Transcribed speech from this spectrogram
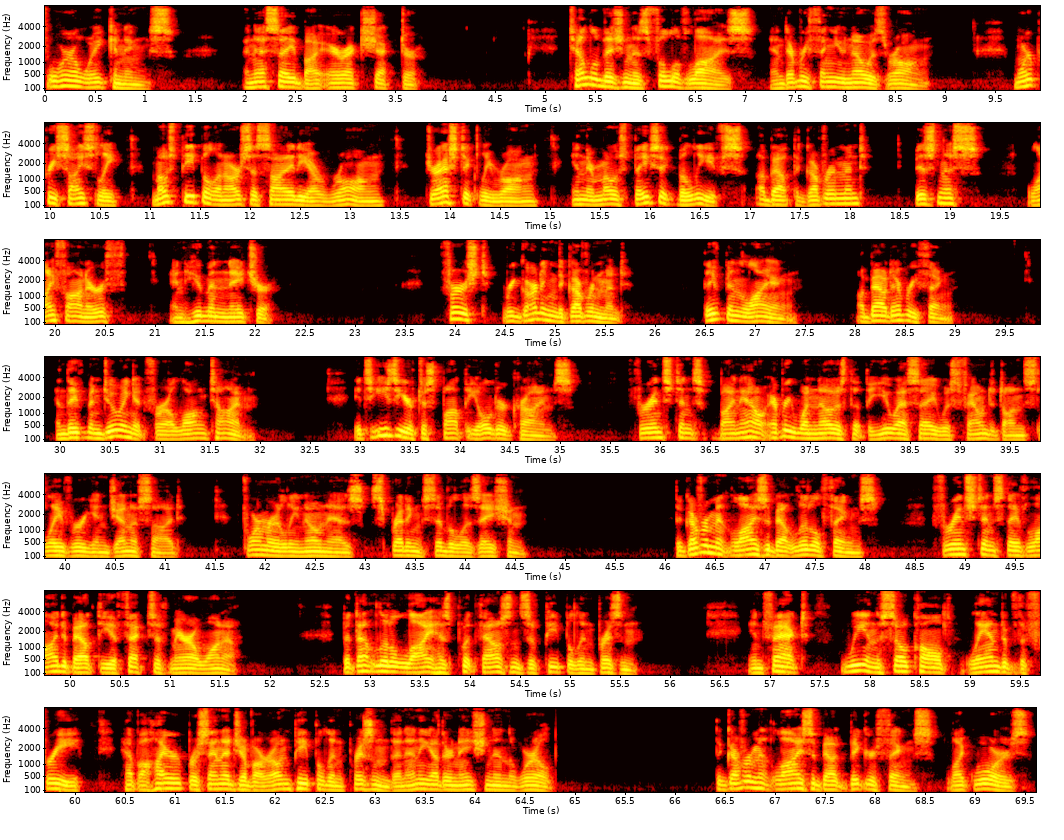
Four Awakenings, an essay by Eric Schechter. Television is full of lies, and everything you know is wrong. More precisely, most people in our society are wrong, drastically wrong, in their most basic beliefs about the government, business, life on Earth, and human nature. First, regarding the government, they've been lying about everything and they've been doing it for a long time. It's easier to spot the older crimes. For instance, by now everyone knows that the USA was founded on slavery and genocide, formerly known as spreading civilization. The government lies about little things. For instance, they've lied about the effects of marijuana. But that little lie has put thousands of people in prison. In fact, we in the so-called land of the free have a higher percentage of our own people in prison than any other nation in the world. The government lies about bigger things, like wars.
